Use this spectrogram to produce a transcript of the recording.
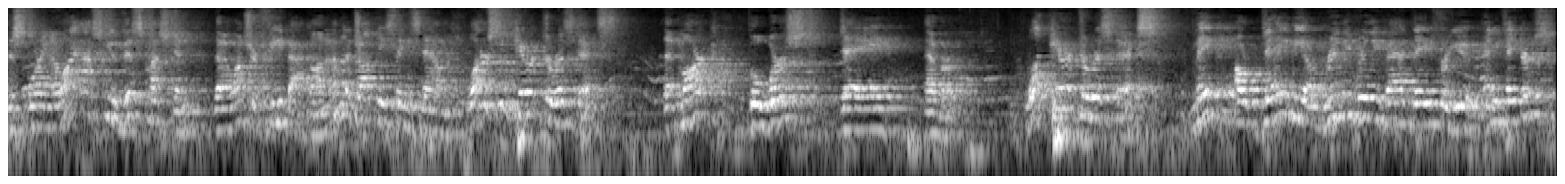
this morning, and I want to ask you this question that I want your feedback on, and I'm going to jot these things down. What are some characteristics that mark the worst day ever? What characteristics make a day be a really, really bad day for you? Any takers?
